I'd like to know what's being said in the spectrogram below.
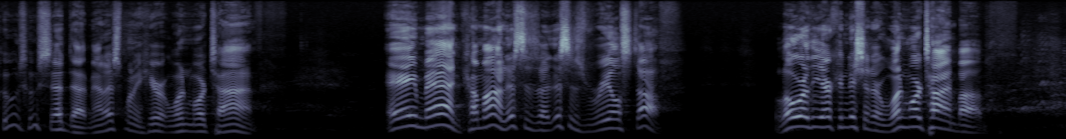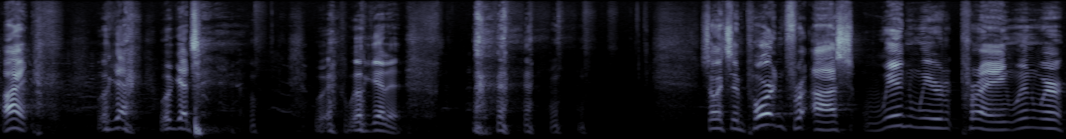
Who, who said that, man? I just want to hear it one more time. Amen. Come on, this is, a, this is real stuff. Lower the air conditioner one more time, Bob. All right, we'll get, we'll get, we'll get it. so it's important for us when we're praying, when we're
